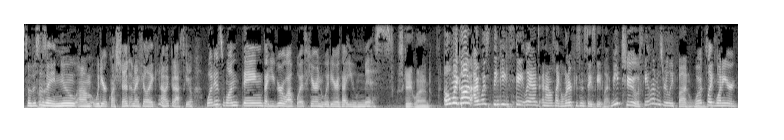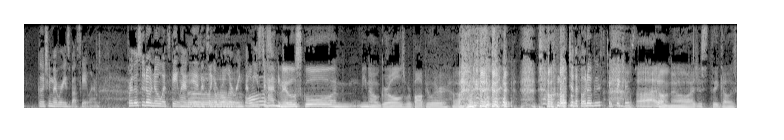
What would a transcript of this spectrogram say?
So this is a new um, Whittier question, and I feel like you know I could ask you, what is one thing that you grew up with here in Whittier that you miss? Skateland. Oh my God, I was thinking Skateland, and I was like, I wonder if he's gonna say Skateland. Me too. Skateland was really fun. What's like one of your go-to memories about Skateland? For those who don't know what Skateland is, it's like a roller rink that we Well, used I to was have in here. middle school, and you know, girls were popular. Uh, Go to the photo booth, take pictures. I don't know. I just think I was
